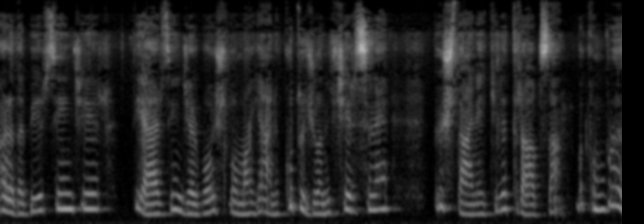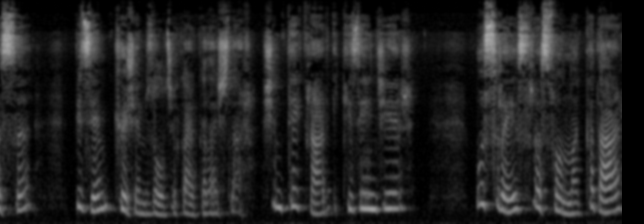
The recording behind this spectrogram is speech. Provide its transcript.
Arada bir zincir. Diğer zincir boşluğuma yani kutucuğun içerisine 3 tane ikili trabzan. Bakın burası bizim köşemiz olacak arkadaşlar. Şimdi tekrar 2 zincir. Bu sırayı sıra sonuna kadar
